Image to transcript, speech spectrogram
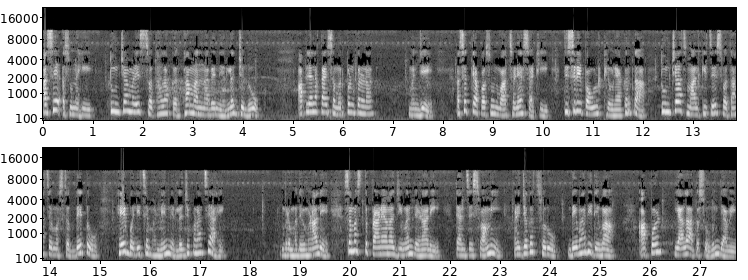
असे असूनही तुमच्यामुळे स्वतःला कर्था मानणारे निर्लज्ज लोक आपल्याला काय समर्पण करणार? म्हणजे असत्यापासून वाचण्यासाठी तिसरे पाऊल ठेवण्याकरता तुमच्याच मालकीचे स्वतःचे मस्तक देतो हे बलीचे म्हणणे निर्लज्जपणाचे आहे? ब्रह्मदेव म्हणाले समस्त प्राण्यांना जीवन देणारे त्यांचे स्वामी आणि जगत स्वरूप देवादी देवा आपण याला आता सोडून द्यावे.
